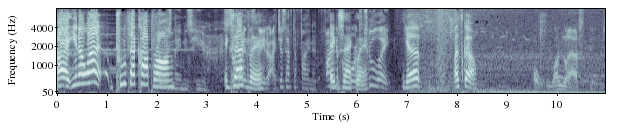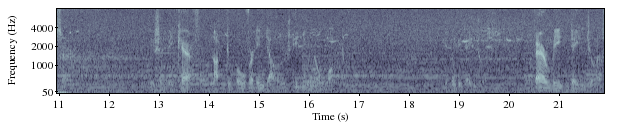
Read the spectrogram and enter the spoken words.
Alright, you know what? Prove that cop wrong. name is here. Exactly. in this data. I just have to find it. Find it Exactly. it's too late. Yep. Let's go. Oh, one last thing, sir. You should be careful not to overindulge Very dangerous.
